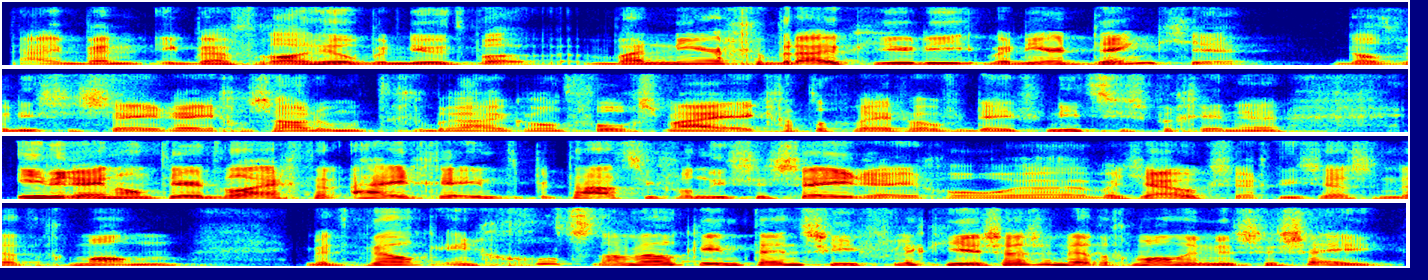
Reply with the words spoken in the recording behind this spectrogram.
Ja, ik, ben, ik ben vooral heel benieuwd. Wanneer gebruiken jullie, wanneer denk je dat we die CC-regel zouden moeten gebruiken. Want volgens mij, ik ga toch weer even over definities beginnen. Iedereen hanteert wel echt een eigen interpretatie van die CC-regel. Uh, wat jij ook zegt, die 36 man. Met welk, in godsnaam, welke intentie flik je 36 man in een CC?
